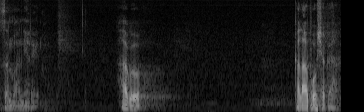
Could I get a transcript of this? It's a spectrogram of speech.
ಸನ್ಮಾನ್ಯರೇ. ಹಾಗೂ ಕಲಾಪೋಷಕ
